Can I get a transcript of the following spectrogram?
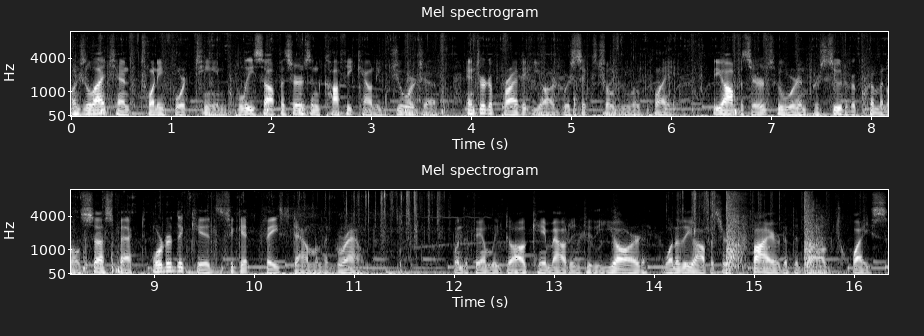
On July 10, 2014, police officers in Coffee County, Georgia, entered a private yard where six children were playing. The officers, who were in pursuit of a criminal suspect, ordered the kids to get face down on the ground. When the family dog came out into the yard, one of the officers fired at the dog twice,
